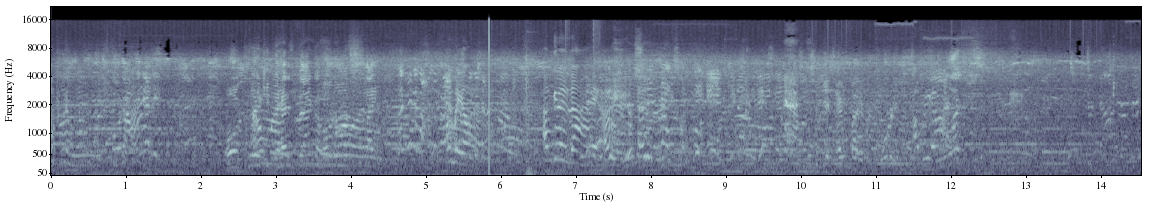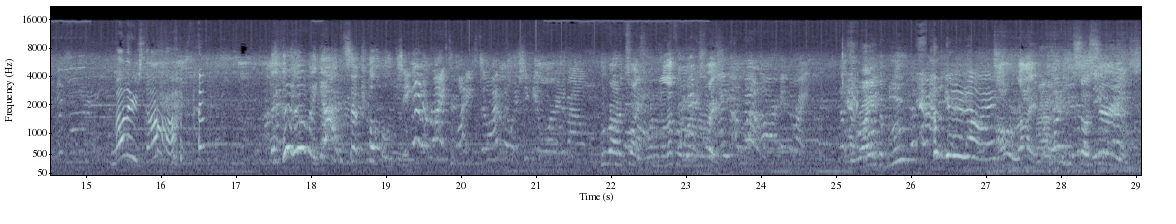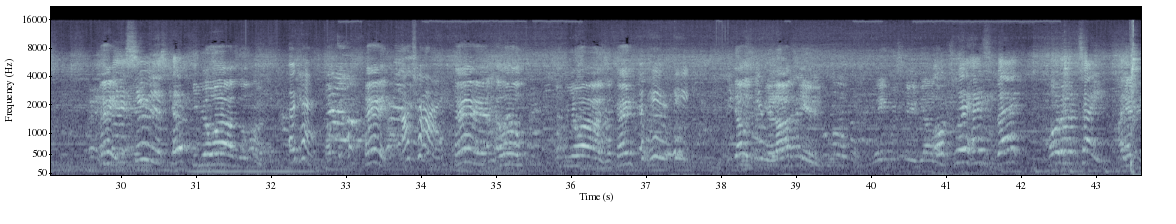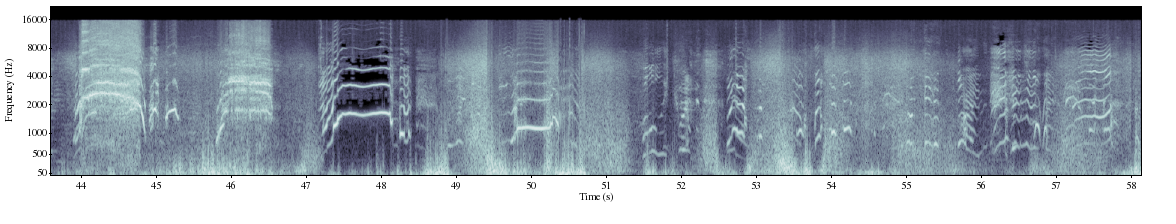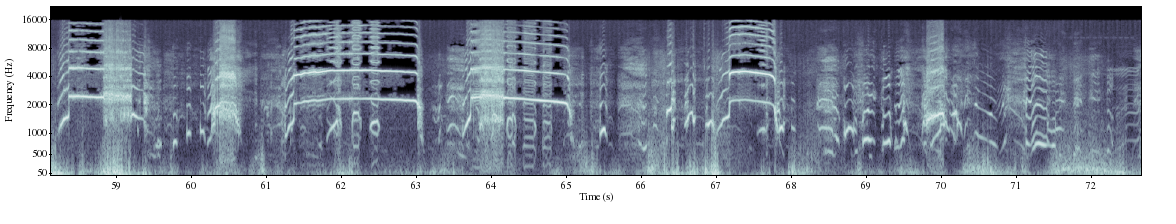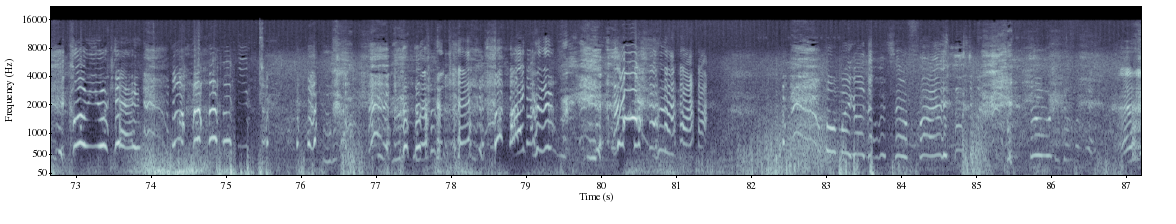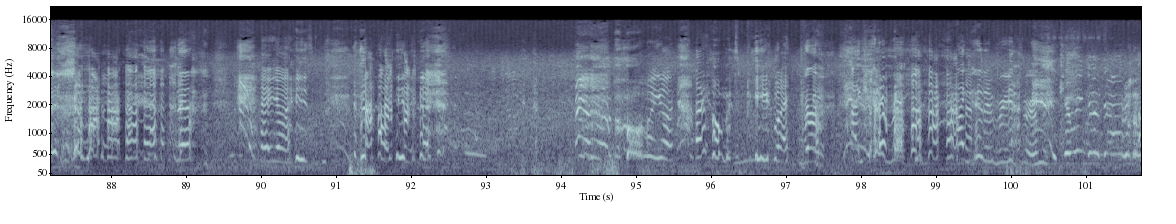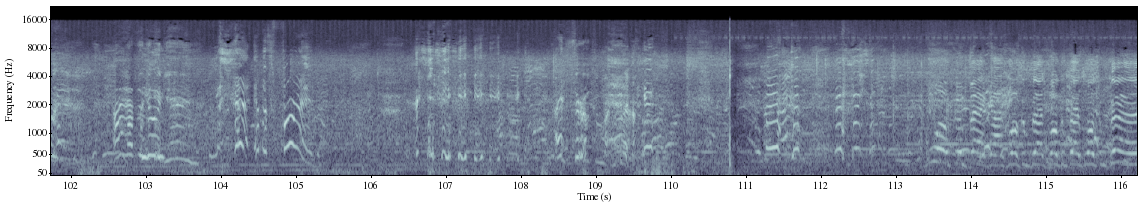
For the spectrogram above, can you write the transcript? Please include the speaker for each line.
Speaker 1: Oh, my god. I'm gonna die. I'm
Speaker 2: oh my god, so cold.
Speaker 3: She got it right twice, so I know what she get worried about.
Speaker 4: Who got it twice? One on the left and one on the right?
Speaker 5: okay? We don't a lot of kids. We y'all.
Speaker 1: I almost peed my bro. I couldn't breathe. I couldn't breathe through. Can we go down? I have to go
Speaker 6: again.
Speaker 1: Yeah, it was fun. I
Speaker 6: threw up in my mouth.
Speaker 4: welcome back, guys. Welcome back. Welcome back. Welcome back.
